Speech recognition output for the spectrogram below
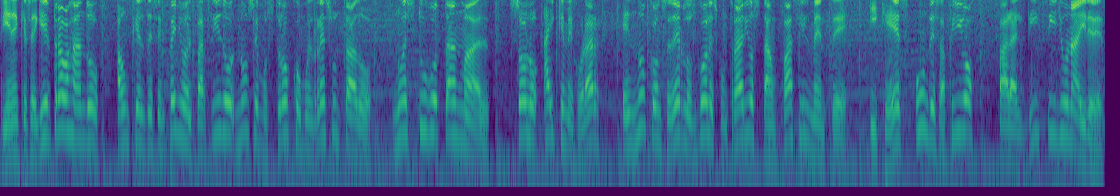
tienen que seguir trabajando, aunque el desempeño del partido no se mostró como el resultado, no estuvo tan mal, solo hay que mejorar en no conceder los goles contrarios tan fácilmente, y que es un desafío para el DC United.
